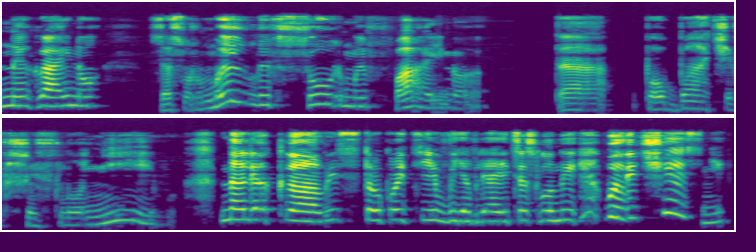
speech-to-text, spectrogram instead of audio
негайно, засурмили в сурми файно. Та, побачивши слонів, налякались сто котів, виявляється, слони величезні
